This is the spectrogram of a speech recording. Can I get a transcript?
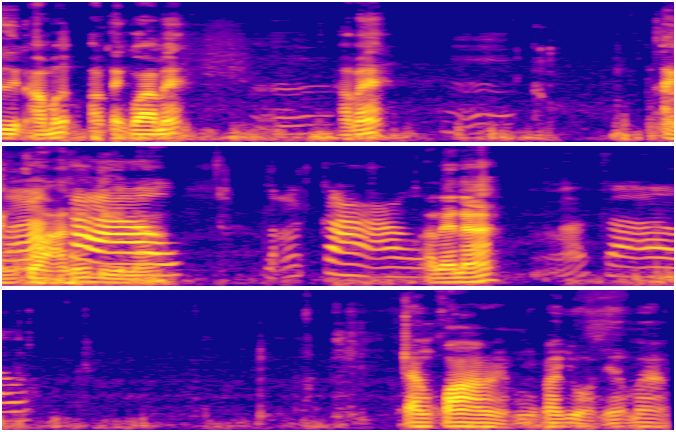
กลืนเอามะเอาแตงกวาไหมเอาไหมอืมแตงกวานี่ดีนะน้ำกาวอะไรนะน้ำกาวแตงกวาเนี่ยมีประโยชน์เยอะมาก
